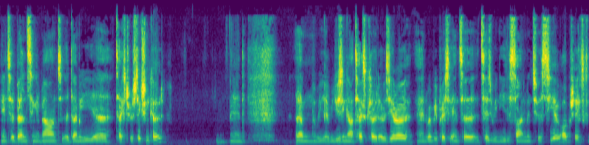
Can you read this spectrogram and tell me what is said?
into a balancing amount, a dummy uh, tax jurisdiction code. And Um, we are using our tax code 00, and when we press enter, it says we need assignment to a CO object.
